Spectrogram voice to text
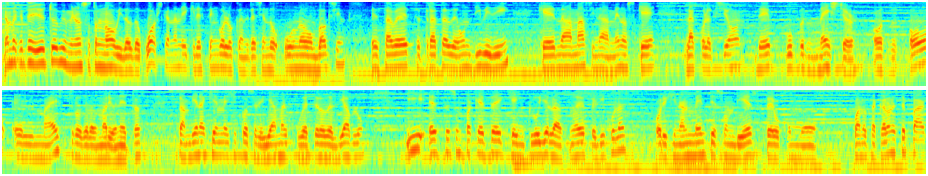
¿Qué onda gente de YouTube? Bienvenidos a otro nuevo video de Wars Canal y aquí les tengo lo que vendría siendo un nuevo unboxing. Esta vez se trata de un DVD que es nada más y nada menos que la colección de Puppet Master o, o el maestro de las marionetas. También aquí en México se le llama el juguetero del diablo. Y este es un paquete que incluye las nueve películas. Originalmente son 10 pero como cuando sacaron este pack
